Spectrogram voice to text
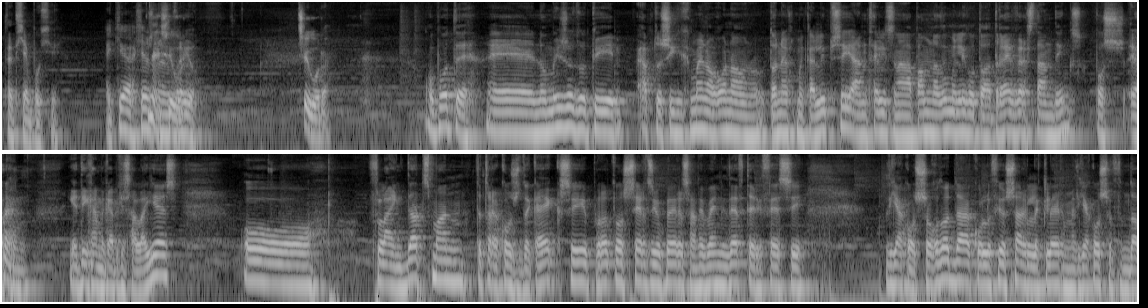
τέτοια εποχή. Εκεί αρχές Ναι, σίγουρα. Νοεμβρίου. Σίγουρα. Οπότε ε, νομίζω το ότι από το συγκεκριμένο αγώνα τον έχουμε καλύψει. Αν θέλεις να πάμε να δούμε λίγο το driver standings, πώς Ναι. έχουν, γιατί είχαμε κάποιες αλλαγές. Ο Flying Dutchman 416, πρώτος Sergio Perez ανεβαίνει δεύτερη θέση 280, ακολουθεί ο Charles Leclerc με 275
